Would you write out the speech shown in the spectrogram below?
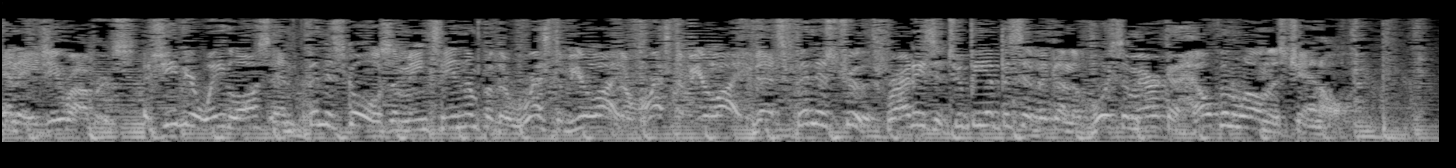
and AJ Roberts. Achieve your weight loss and fitness goals and maintain them for the rest of your life. The rest of your life. That's Fitness Truth, Fridays at 2 p.m. Pacific on the Voice America Health and Wellness Channel.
